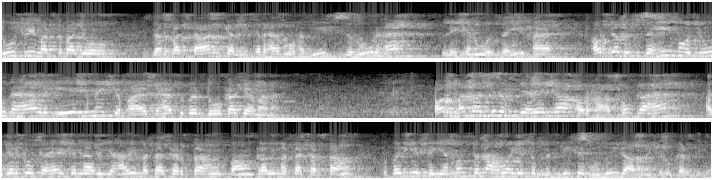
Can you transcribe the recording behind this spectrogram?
دوسری مرتبہ جو ضربتان کا ذکر ہے، وہ حدیث ضرور ہے، لیکن وہ ضعیف ہے۔ اور جب صحیح موجود ہے اور ایک میں کفایت ہے، تو پھر دو کا کیا مانا ہے؟ اور مسا صرف چہرے کا اور ہاتھوں کا ہے۔ اگر کوئی کہے کہ میں اب یہاں بھی مسا کرتا ہوں، پاؤں کا بھی مسا کرتا ہوں، تو پھر یہ سیمم تو نہ ہوا، یہ تو مٹی سے وضو کا آپ نے شروع کر دیا۔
